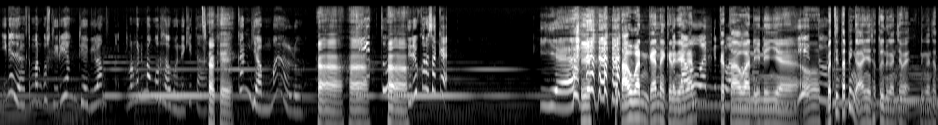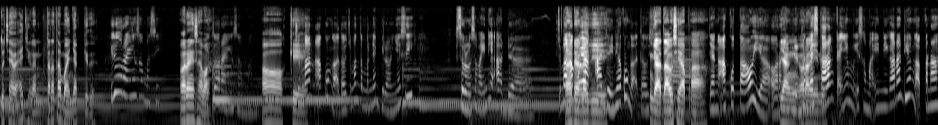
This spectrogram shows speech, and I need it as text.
ini adalah temanku sendiri yang dia bilang temanku ini mau ngurus hubungan kita. Oke. Kan ya malu. Ha, ha, gitu. ha. jadi aku rasa kayak iya. Iya, ketahuan kan akhirnya kan? Ketahuan kan ketahuan ininya. Oh Gitu. berarti tapi nggak hanya satu dengan cewek dengan satu cewek aja kan? Ternyata banyak gitu. Itu orang yang sama sih. Orang yang sama? Itu orang yang sama. Oke. Cuman aku nggak tahu cuman temennya bilangnya sih sebelum sama ini ada cuman Ada aku yang lagi. ada ini aku nggak tahu Nggak tahu siapa. yang aku tahu ya orang Yang ini orang sampai ini. sekarang kayaknya sama ini karena dia nggak pernah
